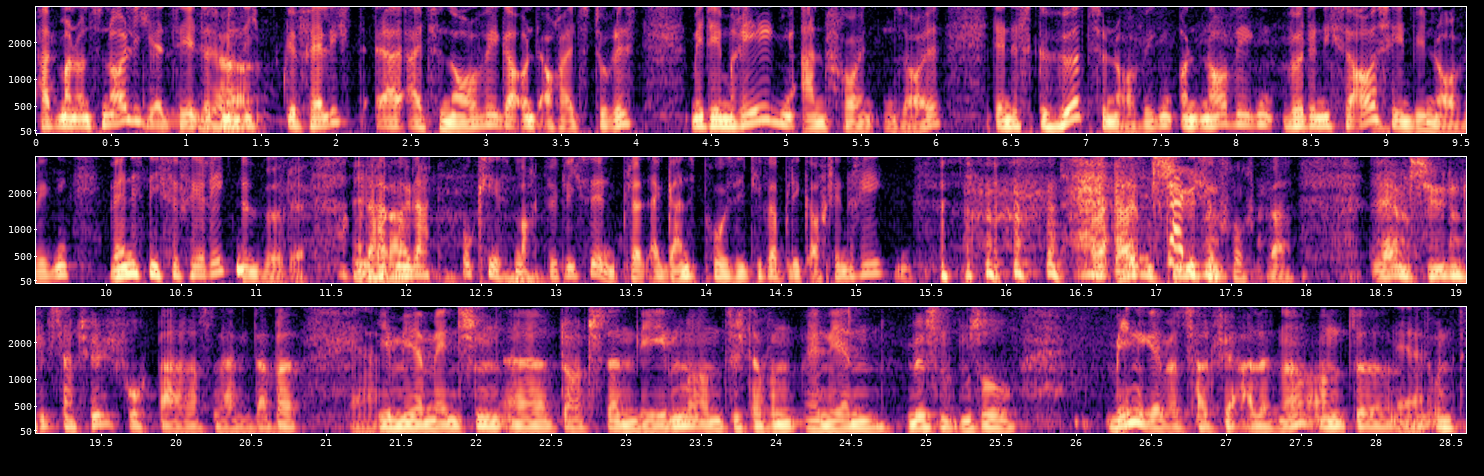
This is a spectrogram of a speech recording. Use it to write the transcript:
Hat man uns neulich erzählt, dass ja. man sich gefälligst äh, als Norweger und auch als Tourist mit dem Regen anfreunden soll. Denn es gehört zu Norwegen und Norwegen würde nicht so aussehen wie Norwegen, wenn es nicht so viel regnen würde. Und ja. da hat man gedacht, okay, es macht wirklich Sinn. Ein ganz positiver Blick auf den Regen. aber, aber ja, es ist gar nicht so fruchtbar. Ja, im Süden gibt es natürlich fruchtbares Land, aber je mehr Menschen äh, dort dann leben und sich davon ernähren müssen, umso weniger wird es halt für alle. Ne? Und, äh, ja. und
